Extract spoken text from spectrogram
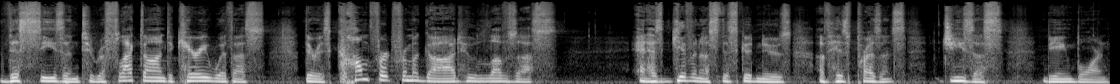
this season to reflect on, to carry with us. There is comfort from a God who loves us and has given us this good news of his presence, Jesus being born.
